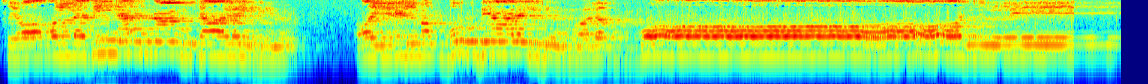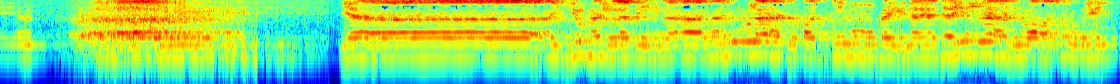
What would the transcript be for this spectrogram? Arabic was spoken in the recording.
صراط الذين أنعمت عليهم غير المغضوب عليهم ولا الضالين. يا أيها الذين آمنوا لا تقدموا بين يدي الله ورسوله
